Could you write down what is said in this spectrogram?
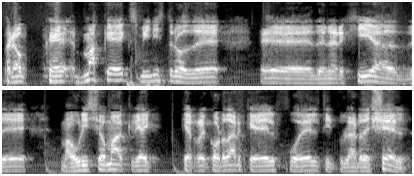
Pero que más que ex ministro de, eh, de Energía de Mauricio Macri, hay que recordar que él fue el titular de Shell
